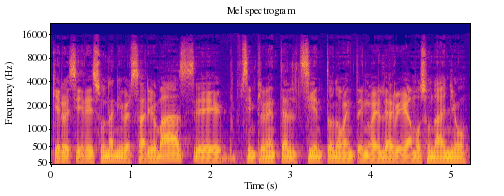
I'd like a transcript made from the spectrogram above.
Quiero decir, es un aniversario más, eh, simplemente al 199 le agregamos un año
